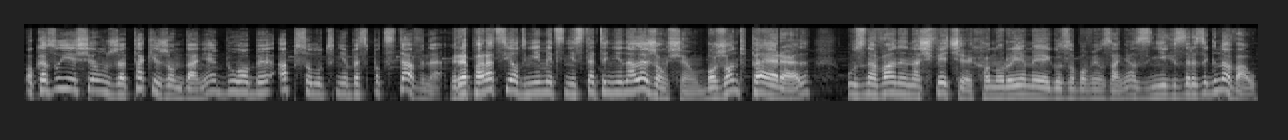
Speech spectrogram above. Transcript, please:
Okazuje się, że takie żądanie byłoby absolutnie bezpodstawne. Reparacje od Niemiec niestety nie należą się, bo rząd PRL uznawany na świecie, honorujemy jego zobowiązania, z nich zrezygnował,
